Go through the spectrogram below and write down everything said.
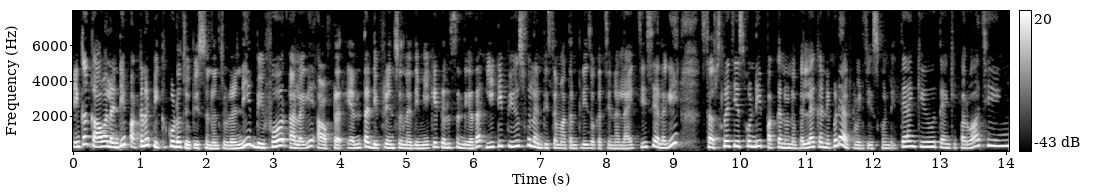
ఇంకా కావాలంటే పక్కన పిక్ కూడా చూపిస్తున్నాను చూడండి. బిఫోర్ అలాగే ఆఫ్టర్ ఎంత డిఫరెన్స్ ఉన్నది మీకే తెలుస్తుంది కదా. ఈ టిప్ యూస్ఫుల్ అనిపిస్తే మాత్రం ప్లీజ్ ఒక చిన్న లైక్ చేసి అలాగే సబ్స్క్రైబ్ చేసుకోండి. పక్కన ఉన్న బెల్లైకాన్ని కూడా యాక్టివేట్ చేసుకోండి. Thank you. Thank you for watching.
